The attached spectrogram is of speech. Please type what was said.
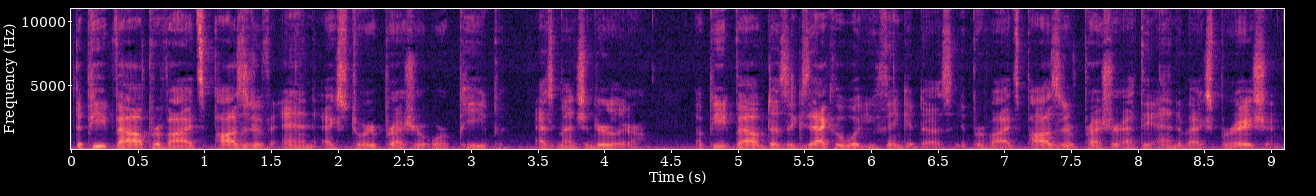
The PEEP valve provides positive end expiratory pressure, or PEEP, as mentioned earlier. A PEEP valve does exactly what you think it does. It provides positive pressure at the end of expiration.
